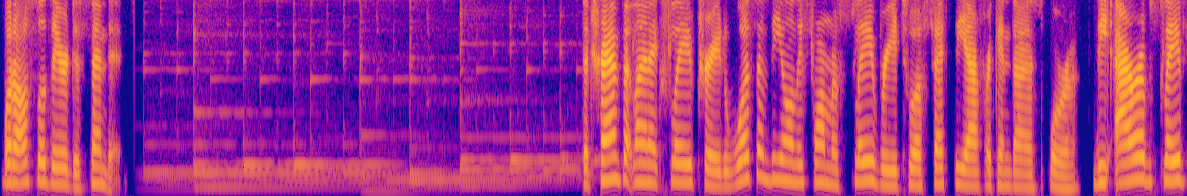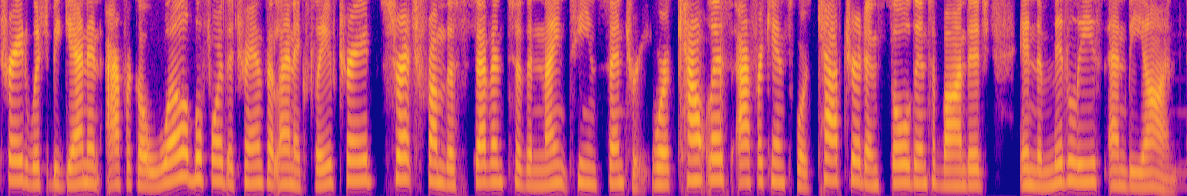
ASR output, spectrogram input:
but also their descendants. The transatlantic slave trade wasn't the only form of slavery to affect the African diaspora. The Arab slave trade, which began in Africa well before the transatlantic slave trade, stretched from the 7th to the 19th century, where countless Africans were captured and sold into bondage in the Middle East and beyond.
